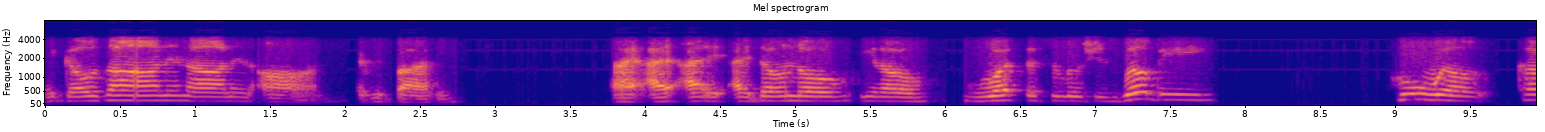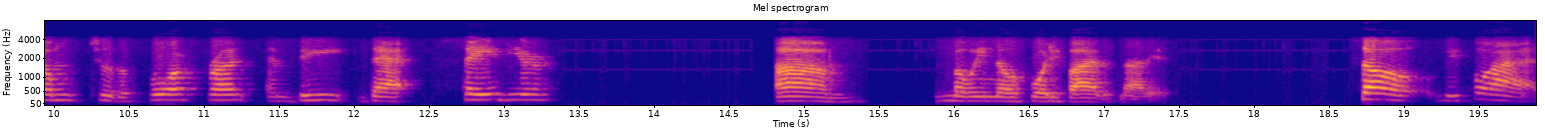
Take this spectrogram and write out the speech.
It goes on and on and on, everybody. I, I, I don't know, you know, what the solutions will be, who will come to the forefront and be that savior. Um, but we know 45 is not it. So before I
